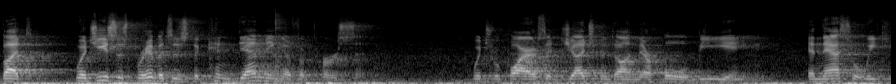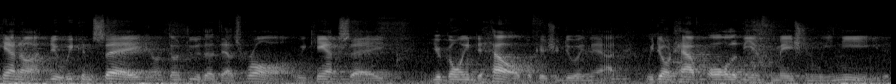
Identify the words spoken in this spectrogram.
But what Jesus prohibits is the condemning of a person, which requires a judgment on their whole being. And that's what we cannot do. We can say, you know, don't do that, that's wrong. We can't say, you're going to hell because you're doing that. We don't have all of the information we need.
